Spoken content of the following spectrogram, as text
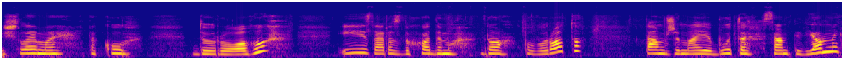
Пішли ми таку дорогу і зараз доходимо до повороту. Там вже має бути сам підйомник,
